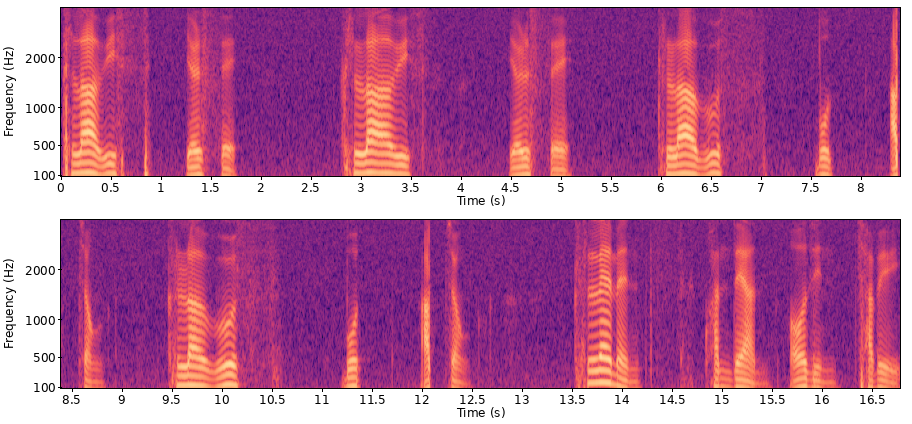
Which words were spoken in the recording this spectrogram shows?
클라위스 열쇠. 클라위스 열쇠 클라우스 못 앞정. 클라우스 못 앞정. 클레멘스 관대한 어진 자비의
